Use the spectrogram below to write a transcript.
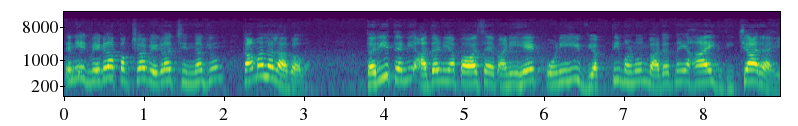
त्यांनी एक वेगळा पक्ष वेगळा चिन्ह घेऊन कामाला लागावं. तरी त्यांनी आदरणीय पवारसाहेब आणि हे कोणीही व्यक्ती म्हणून वादत नाही हा एक विचार आहे.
